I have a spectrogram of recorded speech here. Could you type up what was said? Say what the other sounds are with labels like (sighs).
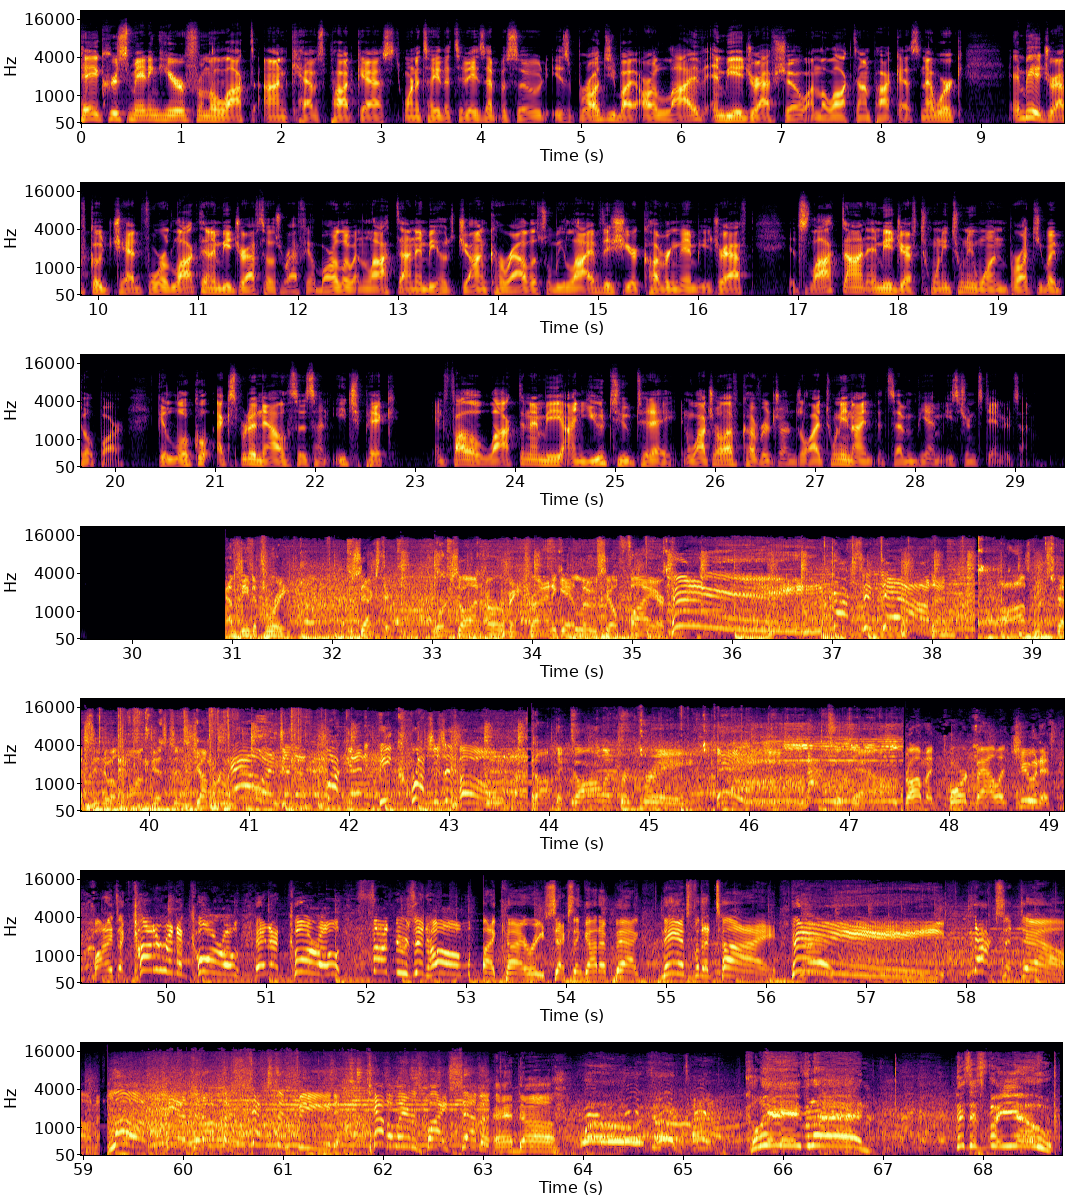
Hey, Chris Manning here from the Locked On Cavs podcast. I want to tell you that today's episode is brought to you by our live NBA draft show on the Locked On Podcast Network. NBA draft coach Chad Ford, Locked On NBA draft host Rafael Barlow, and Locked On NBA host John Karalis will be live this year covering the NBA draft. It's Locked On NBA Draft 2021 brought to you by Built Bar. Get local expert analysis on each pick and follow Locked On NBA on YouTube today and watch our live coverage on July 29th at 7 p.m. Eastern Standard Time. Need a three. Sexton works on Irving, trying to get loose. He'll fire. He knocks it down. Osman steps into a long distance jumper. Allen to the bucket. He crushes it home. Off to Garland for three. Hey, knocks it down. Drummond toward Valanciunas. Finds a cutter in Okoro, and a Okoro thunders it home. By Kyrie. Sexton got it back. Nance for the tie. Hey! Knocks it down. Love hands it off the Cavaliers by seven. And uh Cleveland! This is for you!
